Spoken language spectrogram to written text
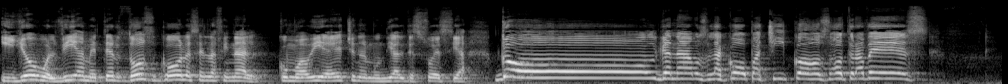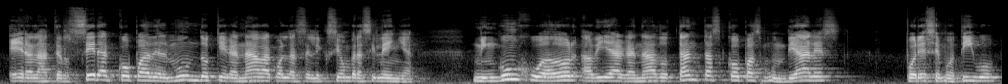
Y yo volví a meter dos goles en la final, como había hecho en el Mundial de Suecia. ¡Gol! Ganamos la copa, chicos, otra vez. Era la tercera copa del mundo que ganaba con la selección brasileña. Ningún jugador había ganado tantas copas mundiales. Por ese motivo,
